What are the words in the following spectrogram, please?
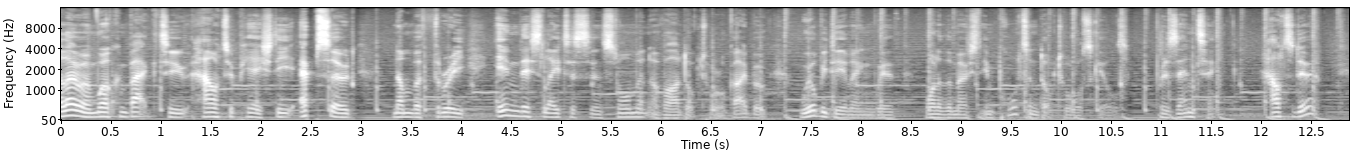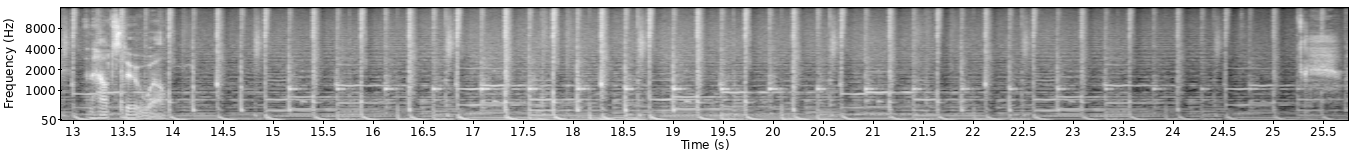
Hello and welcome back to How to PhD episode number three. In this latest installment of our doctoral guidebook, we'll be dealing with one of the most important doctoral skills presenting, how to do it, and how to do it well.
